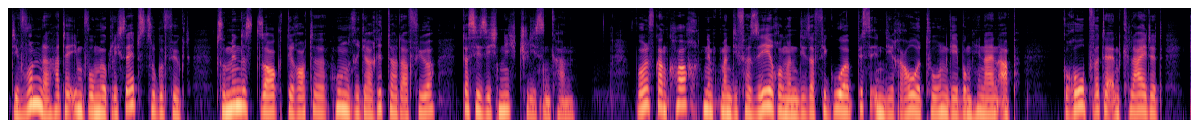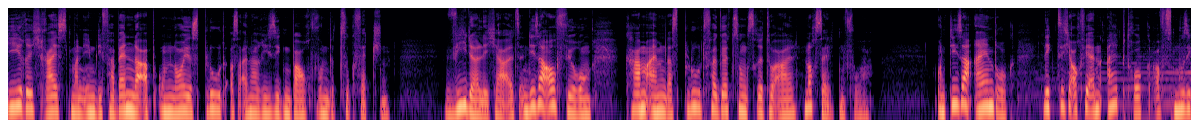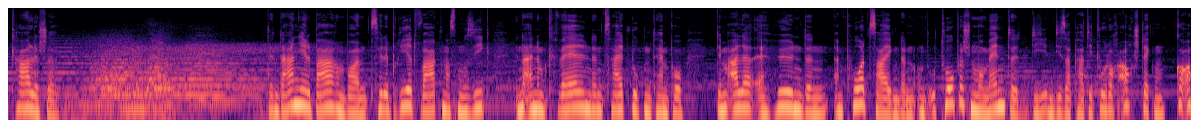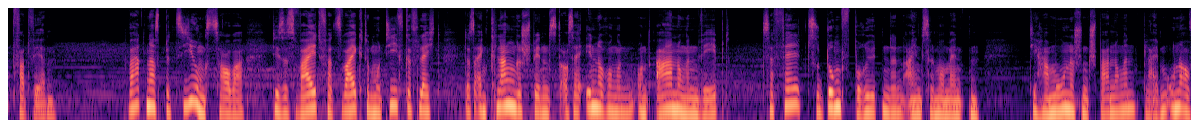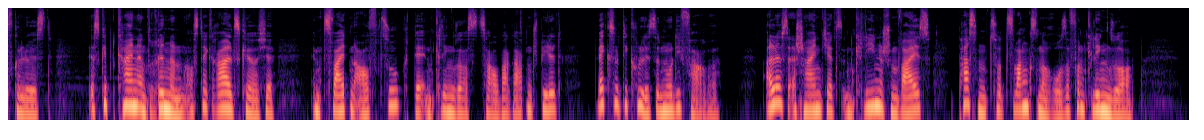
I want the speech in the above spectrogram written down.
Die Wunde hat er ihm womöglich selbst zugefügt, zumindest sorgt die Rotte hungriger Ritter dafür, dass sie sich nicht schließen kann. Wolfgang Koch nimmt man die Versehrungen dieser Figur bis in die raue Tongebung hinein ab. Grob wird er entkleidet, gierig reißt man ihm die Verbände ab, um neues Blut aus einer riesigen Bauchwunde zu quetschen. Widerlicher als in dieser Aufführung kam einem das Blutvergötzungsritual noch selten vor. Und dieser Eindruck legt sich auch wie ein Albdruck aufs Musikalische. Denn Daniel Barenboim zelebriert Wagners Musik in einem quälenden Zeitlupentempo, dem alle erhöhenden, emporzeigenden und utopischen Momente, die in dieser Partitur doch auch stecken, geopfert werden. Wagners Beziehungszauber, dieses weit verzweigte Motivgeflecht, das ein Klanggespinst aus Erinnerungen und Ahnungen webt, zerfällt zu dumpf brütenden Einzelmomenten. Die harmonischen Spannungen bleiben unaufgelöst. Es gibt kein Entrinnen aus der Gralskirche. Im zweiten Aufzug, der in Klingsors Zaubergarten spielt, wechselt die Kulisse nur die Farbe. Alles erscheint jetzt in klinischem Weiß, passend zur Zwangsneurose von Klingsor.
